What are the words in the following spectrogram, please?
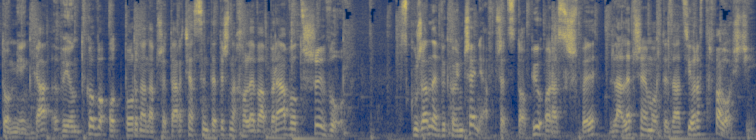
to miękka, wyjątkowo odporna na przetarcia syntetyczna cholewa Bravo 3W. Skórzane wykończenia w przedstopiu oraz szwy dla lepszej amortyzacji oraz trwałości.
